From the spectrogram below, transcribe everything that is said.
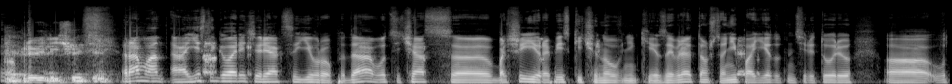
преувеличиваете. Роман, а если говорить о реакции Европы, да, вот сейчас э, большие европейские чиновники заявляют о том, что они поедут на территорию, э, вот,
